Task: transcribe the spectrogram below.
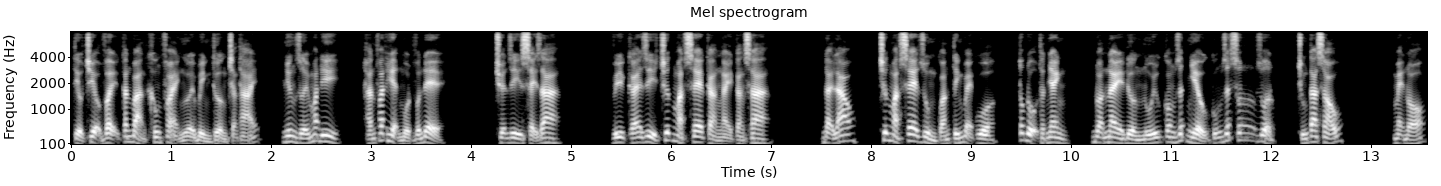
tiểu triệu vậy căn bản không phải người bình thường trạng thái, nhưng dưới mắt đi, hắn phát hiện một vấn đề. Chuyện gì xảy ra? Vì cái gì trước mặt xe càng ngày càng xa? Đại lão, trước mặt xe dùng quán tính bẹ cua, tốc độ thật nhanh, đoạn này đường núi cong rất nhiều cũng rất sốt ruột, chúng ta sáu. Mẹ nó,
